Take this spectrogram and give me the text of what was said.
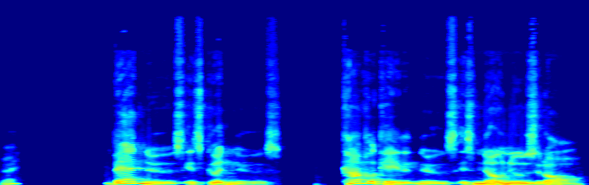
right? Bad news is good news. Complicated news is no news at all.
